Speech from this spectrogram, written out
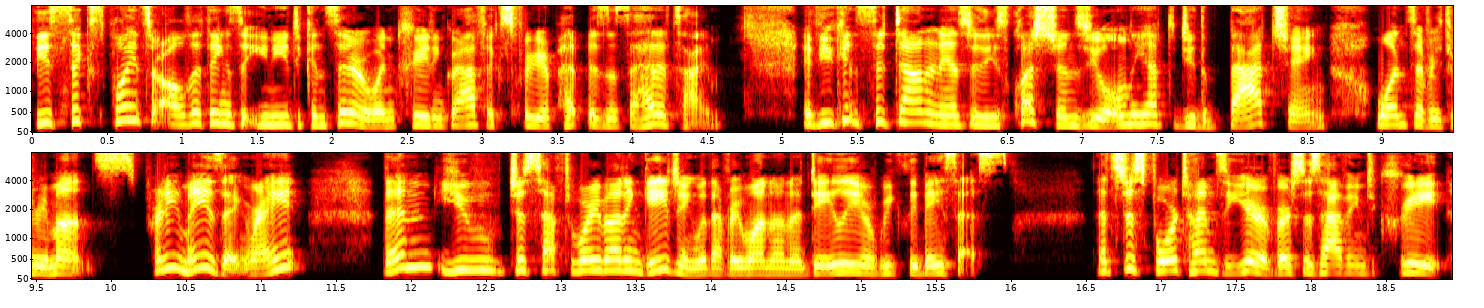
These six points are all the things that you need to consider when creating graphics for your pet business ahead of time. If you can sit down and answer these questions, you'll only have to do the batching once every three months. Pretty amazing, right? Then you just have to worry about engaging with everyone on a daily or weekly basis. That's just four times a year versus having to create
